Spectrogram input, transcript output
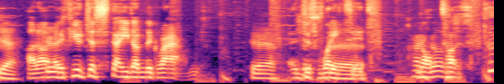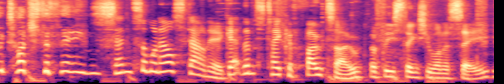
yeah, And I, if you just stayed underground yeah, and just, uh, waited, hang not on. touch, don't touch the things. send someone else down here. Get them to take a photo of these things you want to see.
